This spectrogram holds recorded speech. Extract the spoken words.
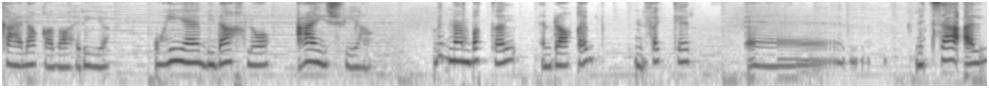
كعلاقة ظاهرية وهي بداخله عايش فيها. بدنا نبطل نراقب نفكر آه نتساءل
